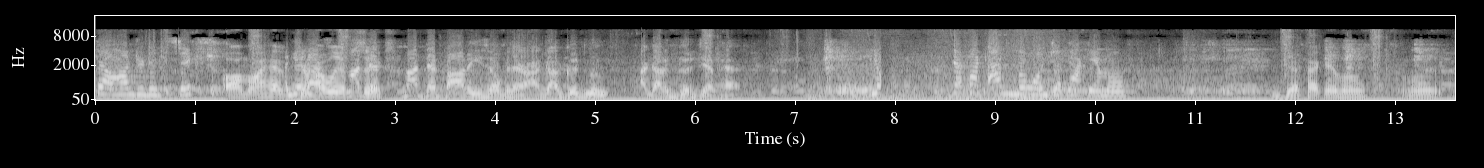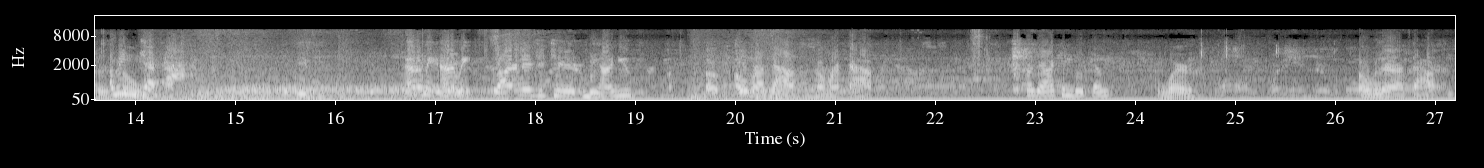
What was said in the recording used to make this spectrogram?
about 106. Um, I have. Okay, I only my have six. Dead, my dead body's over there. I got good loot. I got a good jetpack. Yo, jetpack. I'm low on jetpack ammo. Jetpack ammo? What? There's I mean no. jetpack. People. Enemy, enemy! Fire ninja to your, behind you. O over at the houses, over at the house. Okay, I can beat them. Where? Over there at the houses.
